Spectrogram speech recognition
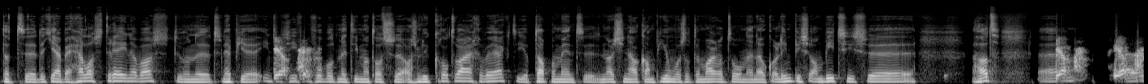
dat, uh, dat jij bij Hellas trainer was. Toen, toen heb je intensief bijvoorbeeld met iemand als, als Luc Krotwaar gewerkt. Die op dat moment de nationaal kampioen was op de marathon. En ook Olympische ambities had. ja, ja.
